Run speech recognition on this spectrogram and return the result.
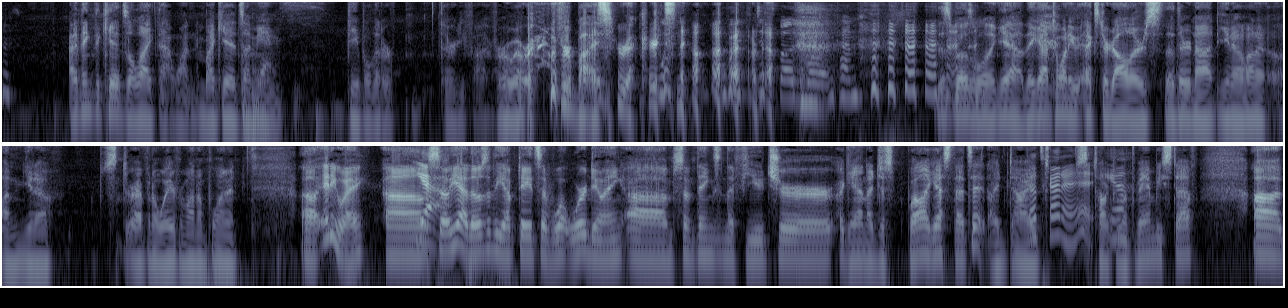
I think the kids will like that one. And by kids, I mean people that are 35 or whoever, whoever buys records now. With disposable income. Disposable. Yeah, they got 20 extra dollars that they're not, you know, on, on you know, strapping away from unemployment. Uh, anyway, um, Yeah. so yeah, those are the updates of what we're doing. Um, some things in the future. Again, I just, well, I guess that's it. I, I That's it, talked yeah. about the Bambi stuff. Uh,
